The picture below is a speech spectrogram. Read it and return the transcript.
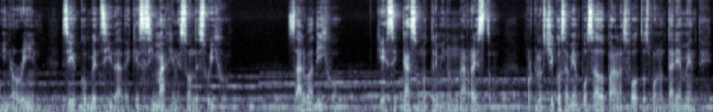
y Noreen sigue convencida de que esas imágenes son de su hijo. Salva dijo que ese caso no terminó en un arresto porque los chicos habían posado para las fotos voluntariamente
